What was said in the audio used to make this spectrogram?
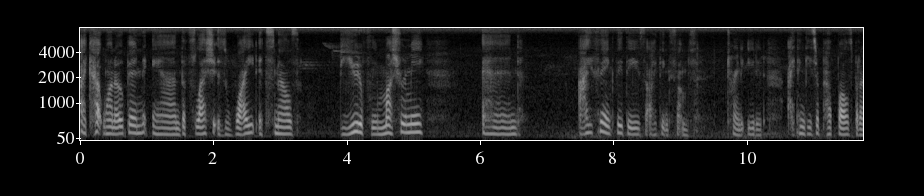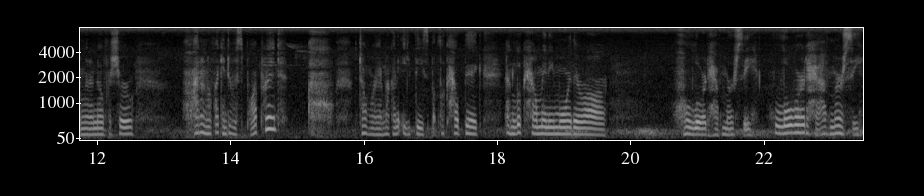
I cut one open and the flesh is white. It smells beautifully mushroomy. And I think that these, I think something's trying to eat it. I think these are puffballs, but I'm going to know for sure. Oh, I don't know if I can do a spore print. Oh, don't worry, I'm not going to eat these, but look how big and look how many more there are. Oh, Lord, have mercy. Lord, have mercy.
